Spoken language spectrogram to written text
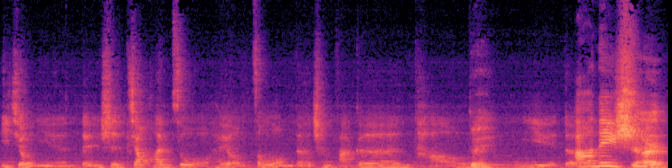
一九年等于是交换作，还有宗龙的惩罚跟陶对。冶的啊，那一十二，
